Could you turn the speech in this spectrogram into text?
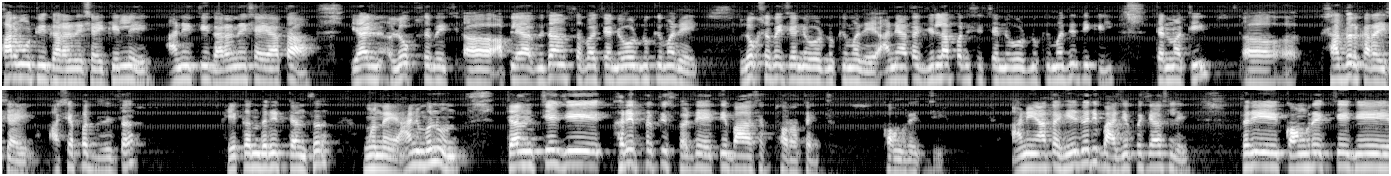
फार मोठी घराणेशाही केली आहे आणि ती घराणेशाही आता या लोकसभे आपल्या विधानसभाच्या निवडणुकीमध्ये लोकसभेच्या निवडणुकीमध्ये आणि आता जिल्हा परिषदेच्या निवडणुकीमध्ये देखील त्यांना ती सादर करायची आहे अशा पद्धतीचं एकंदरीत त्यांचं म्हणणं आहे. आणि म्हणून त्यांचे जे खरे प्रतिस्पर्धी आहेत ते बाळासाहेब थोरात आहेत काँग्रेसचे. आणि आता हे जरी भाजपचे असले तरी काँग्रेसचे जे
